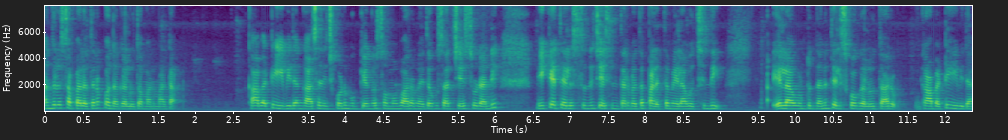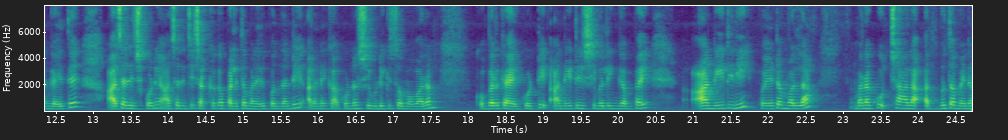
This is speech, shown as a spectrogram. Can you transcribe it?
అందులో సఫలతను పొందగలుగుతాం అనమాట కాబట్టి ఈ విధంగా ఆచరించుకోండి ముఖ్యంగా సోమవారం అయితే ఒకసారి చేసి చూడండి. మీకే తెలుస్తుంది చేసిన తర్వాత ఫలితం ఎలా వచ్చింది ఎలా ఉంటుందని తెలుసుకోగలుగుతారు. కాబట్టి ఈ విధంగా అయితే ఆచరించుకొని ఆచరించి చక్కగా ఫలితం అనేది పొందండి. అలానే కాకుండా శివుడికి సోమవారం కొబ్బరికాయ కొట్టి ఆ నీటిని శివలింగంపై ఆ నీటిని పోయటం వల్ల మనకు చాలా అద్భుతమైన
